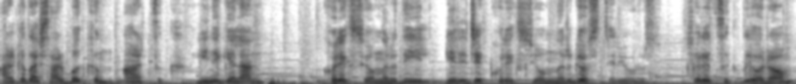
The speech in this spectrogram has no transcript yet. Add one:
Arkadaşlar bakın artık yeni gelen koleksiyonları değil, gelecek koleksiyonları gösteriyoruz. Şöyle tıklıyorum.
